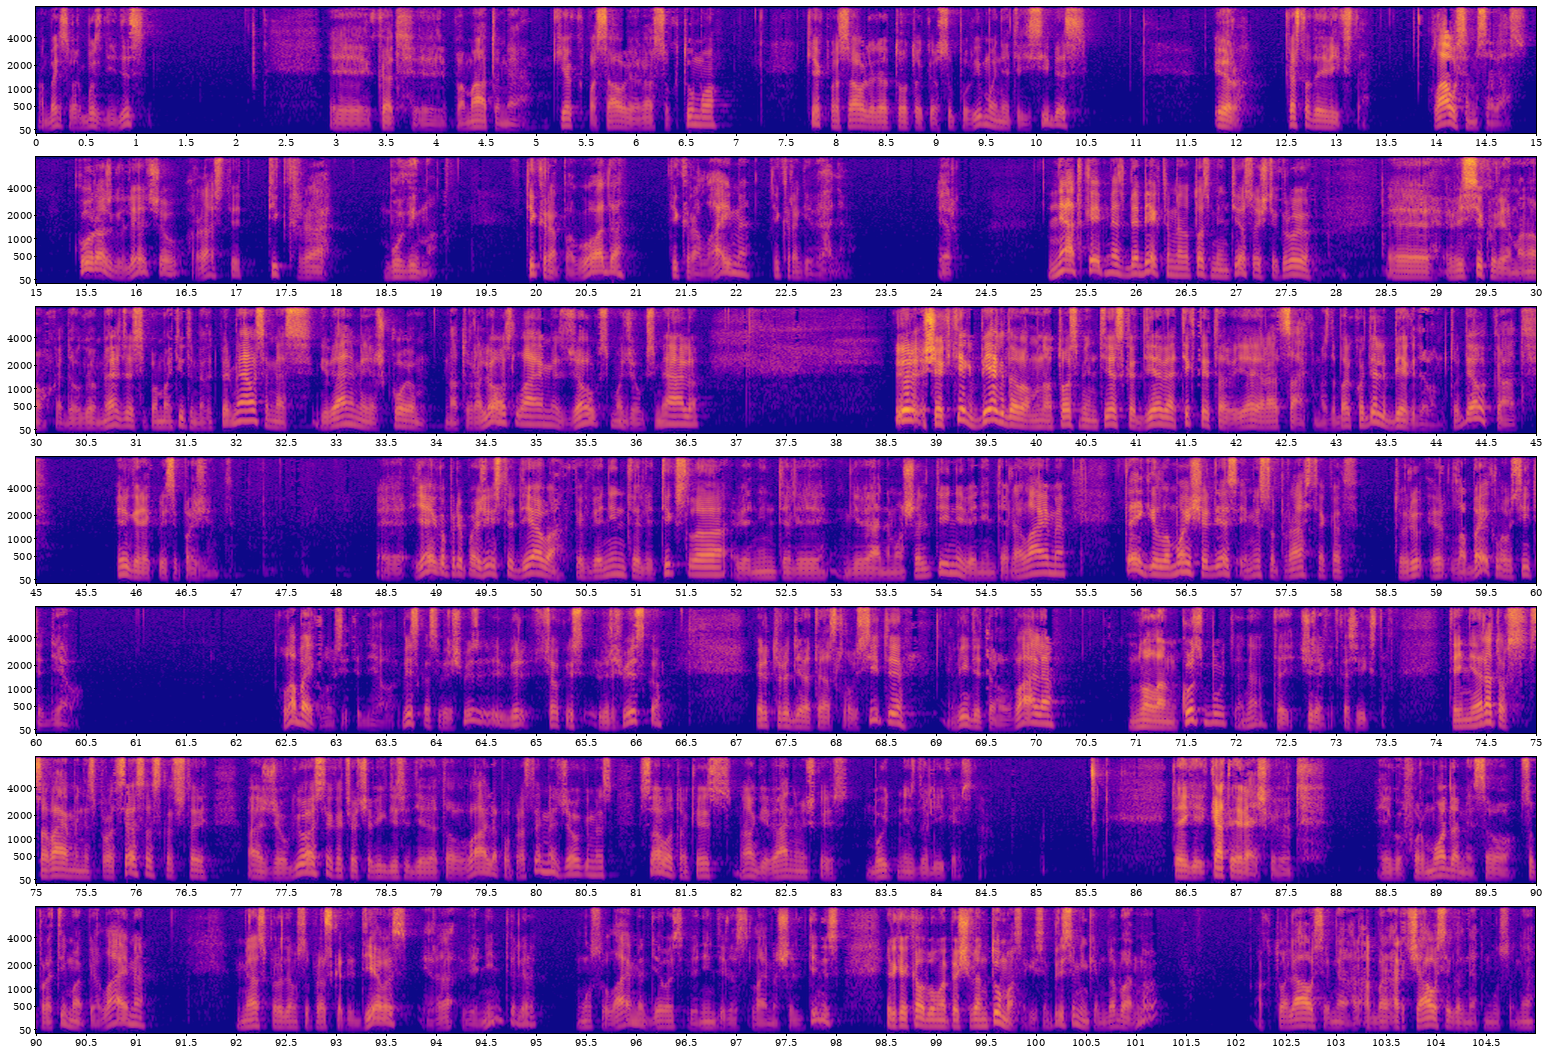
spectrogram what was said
labai svarbus dydis, e, kad pamatome, kiek pasaulyje yra suktumo, kiek pasaulyje yra to tokio supuvimo, neteisybės ir Kas tada įvyksta? Klausim savęs, kur aš galėčiau rasti tikrą buvimą, tikrą pagodą, tikrą laimę, tikrą gyvenimą. Ir net kaip mes bebėgtume nuo tos minties, o iš tikrųjų e, visi, kurie manau, kad daugiau meldžiasi, pamatytume, kad pirmiausia mes gyvenime ieškojom natūralios laimės, džiaugsmo, džiaugsmelio, Ir šiek tiek bėgdavom nuo tos minties, kad Dieve tik tai tavyje yra atsakymas. Dabar kodėl bėgdavom? Todėl, kad irgi reikia prisipažinti. E, jeigu pripažįsti Dievą kaip vienintelį tikslą, vienintelį gyvenimo šaltinį, vienintelę laimę, tai gilumoje širdies imi suprasti, kad turiu ir labai klausyti Dievo. Labai klausyti Dievo. Viskas virš, vis, virš, virš visko ir turiu Dievę tavęs klausyti, vykdyti tavo valią, nuolankus būti, ne? tai žiūrėkit, kas vyksta. Tai nėra toks savaiminis procesas, kad štai aš džiaugiuosi, kad jau čia vykdysiu Dievę tavo valią, paprastai mes džiaugiamės savo tokiais, na, gyvenimiškais, būtiniais dalykais. Taigi, ką tai reiškia, kad jeigu formuodami savo supratimą apie laimę, mes pradėm suprasti, kad Dievas yra vienintelė mūsų laimė, Dievas vienintelis laimės šaltinis. Ir kai kalbam apie šventumą, sakysim, prisiminkim dabar, nu, aktualiausia, ne, arba arčiausiai gal net mūsų, ne,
